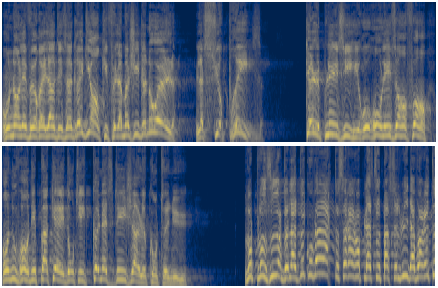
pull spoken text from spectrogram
on enlèverait l'un des ingrédients qui fait la magie de Noël, la surprise. Quel plaisir auront les enfants en ouvrant des paquets dont ils connaissent déjà le contenu. Le plaisir de la découverte sera remplacé par celui d'avoir été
